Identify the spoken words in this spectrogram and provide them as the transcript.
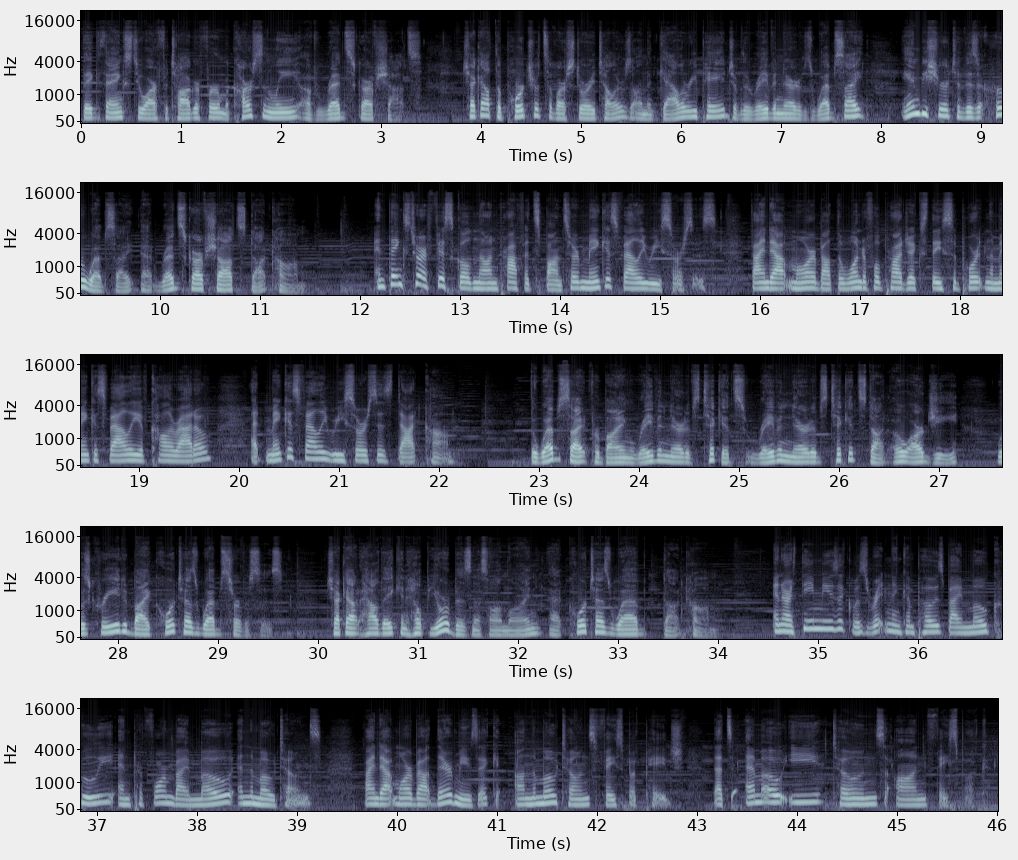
Big thanks to our photographer, McCarson Lee of Red Scarf Shots. Check out the portraits of our storytellers on the gallery page of the Raven Narratives website, and be sure to visit her website at redscarfshots.com. And thanks to our fiscal nonprofit sponsor, Mancos Valley Resources. Find out more about the wonderful projects they support in the Mancos Valley of Colorado at mancusvalleyresources.com. The website for buying Raven Narratives tickets, ravennarrativestickets.org, was created by Cortez Web Services. Check out how they can help your business online at cortezweb.com. And our theme music was written and composed by Mo Cooley and performed by Mo and the Moetones. Find out more about their music on the Moetones Facebook page. That's M O E Tones on Facebook.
